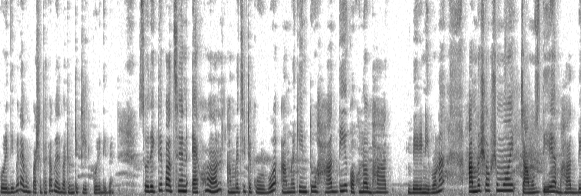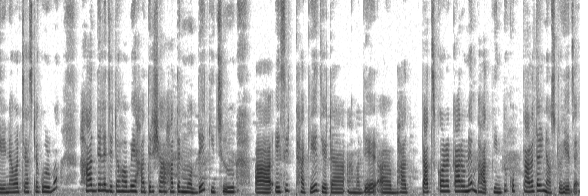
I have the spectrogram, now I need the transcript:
করে দিবেন এবং পাশে থাকা বেল বাটনটি ক্লিক করে দিবেন। সো দেখতে পাচ্ছেন, এখন আমরা যেটা করব, আমরা কিন্তু হাত দিয়ে কখনো ভাত বেড়ে নিব না। আমরা সব সময় চামচ দিয়ে ভাত বেড়ে নেওয়ার চেষ্টা করব। হাত দিলে যেটা হবে, হাতের হাতের মধ্যে কিছু অ্যাসিড থাকে যেটা আমাদের ভাত টাচ করার কারণে ভাত কিন্তু খুব তাড়াতাড়ি নষ্ট হয়ে যায়।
